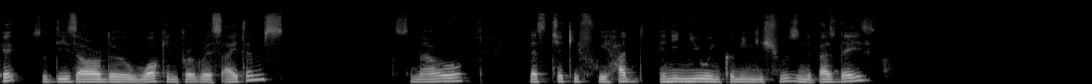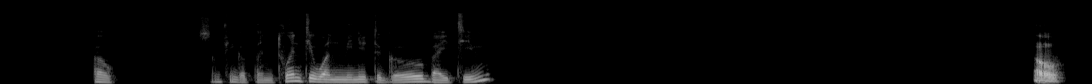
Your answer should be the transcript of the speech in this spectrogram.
Okay, so these are the work in progress items. So now let's check if we had any new incoming issues in the past days. Oh, something opened 21 minutes ago by Tim. oh,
